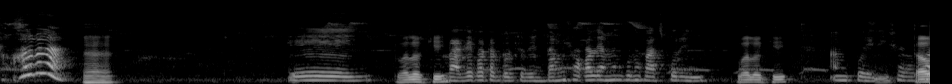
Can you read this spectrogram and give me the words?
সকালবেলা? হ্যাঁ। এই বলো কি? বাজে কথা বলছো কিন্তু আমি সকালে এমন কোনো কাজ করিনি। বলো কি? আমি করিনি সরো তাও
